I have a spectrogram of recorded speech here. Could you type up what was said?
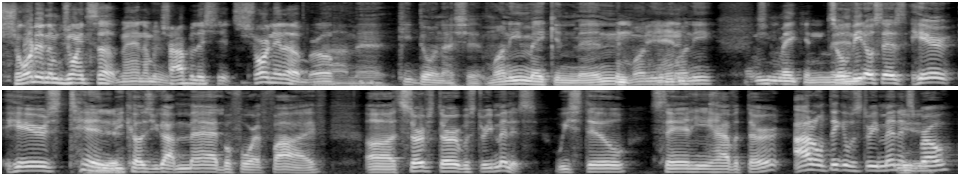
Shorten, them joints up, man. Hmm. The metropolis shit. Shorten it up, bro. Nah, man. Keep doing that shit. Money making men. Mm, Money, man. money. Money making men. So Vito says, here, here's 10 Yeah. because you got mad before at five. Uh, Surf's third was three minutes. We still saying he have a third. I don't think it was three minutes, Yeah. bro.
